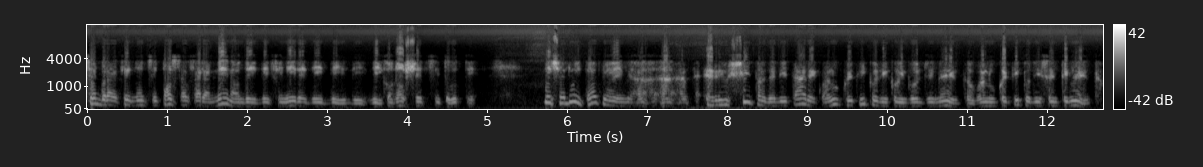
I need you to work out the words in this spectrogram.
sembra che non si possa fare a meno di, di finire di, di, di, conoscersi tutti. Invece lui proprio è, è riuscito ad evitare qualunque tipo di coinvolgimento qualunque tipo di sentimento.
